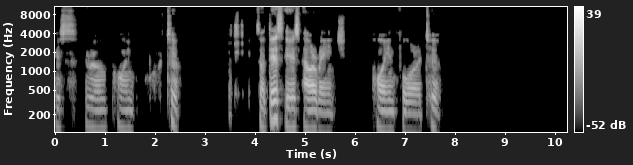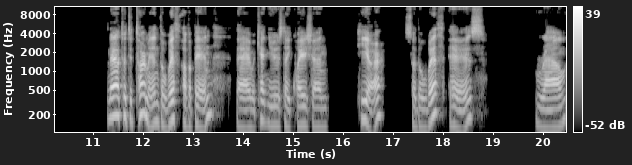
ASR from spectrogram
is 0.42 so this is our range 0.42 now to determine the width of a bin then we can use the equation here. So the width is round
